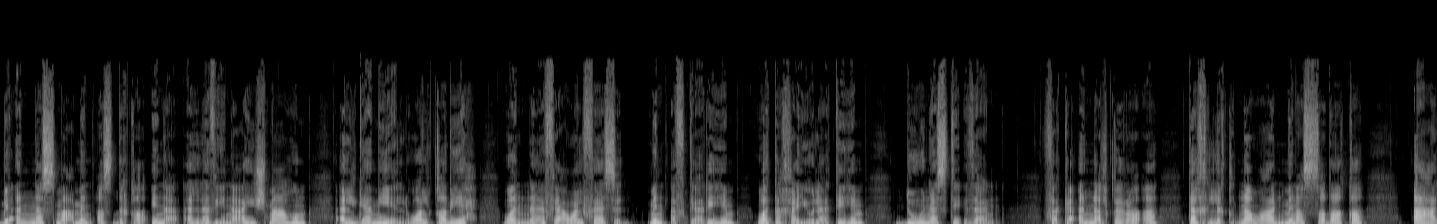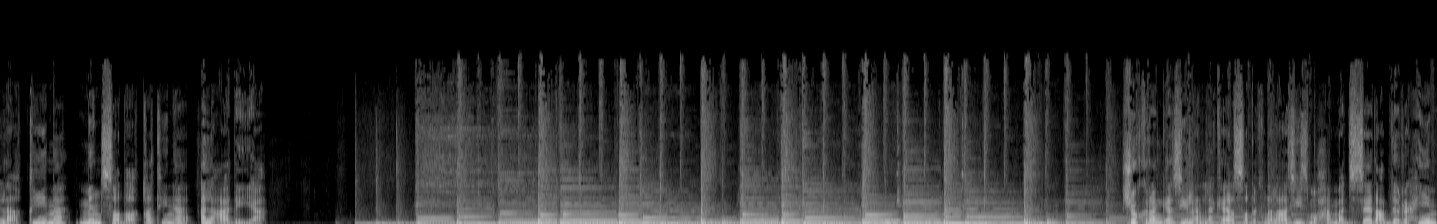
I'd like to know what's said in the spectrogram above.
بأن نسمع من أصدقائنا الذي نعيش معهم الجميل والقبيح والنافع والفاسد من أفكارهم وتخيلاتهم دون استئذان فكأن القراءة تخلق نوعا من الصداقة أعلى قيمة من صداقتنا العادية. شكرا جزيلا لك يا صديقنا العزيز محمد السيد عبد الرحيم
